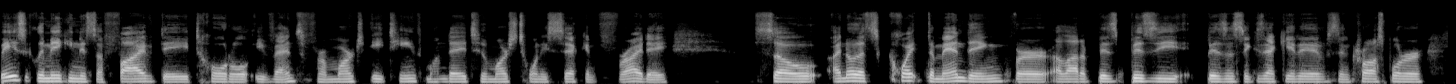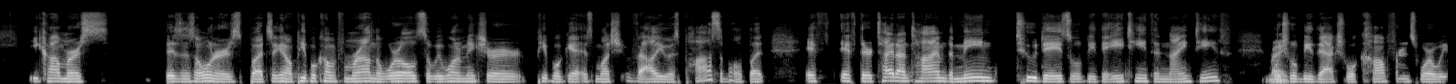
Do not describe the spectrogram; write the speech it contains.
basically making this a five day total event from March 18th Monday to March 22nd Friday. So I know that's quite demanding for a lot of biz- busy business executives and cross border e-commerce business owners, but you know, people come from around the world, so we want to make sure people get as much value as possible. But if if they're tight on time, the main two days will be the 18th and 19th, right. which will be the actual conference where we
